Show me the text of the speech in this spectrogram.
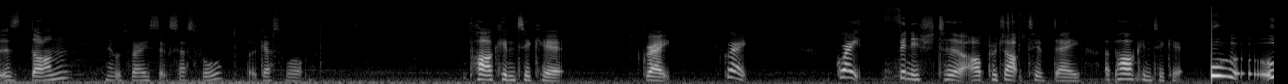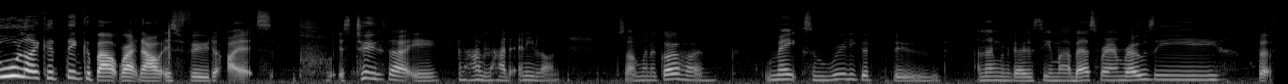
Is done. It was very successful, but guess what? Parking ticket. Great, great, great finish to our productive day. A parking ticket. All, all I could think about right now is food. It's it's 2:30 and I haven't had any lunch, so I'm gonna go home, make some really good food, and then I'm gonna go see my best friend Rosie. But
